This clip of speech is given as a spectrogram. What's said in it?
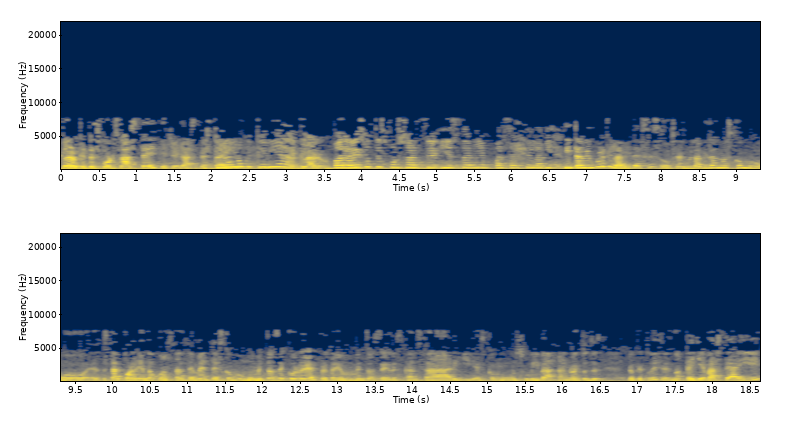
Claro, que te esforzaste y que llegaste hasta era ahí. lo que quería. Sí, claro. Para eso te esforzaste y está bien pasártela bien. Y también porque la vida es eso, o sea, la vida no es como estar corriendo constantemente, es como momentos de correr, pero también momentos de descansar y es como un sub y baja, ¿no? Entonces, lo que tú dices, ¿no? Te llevaste ahí,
